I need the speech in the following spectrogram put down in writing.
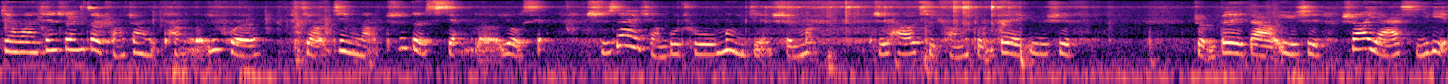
健忘先生在床上躺了一会儿，绞尽脑汁的想了又想，实在想不出梦见什么。只好起床，准备浴室，准备到浴室刷牙洗脸。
